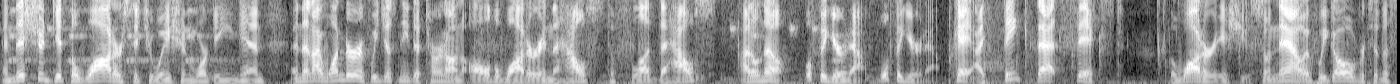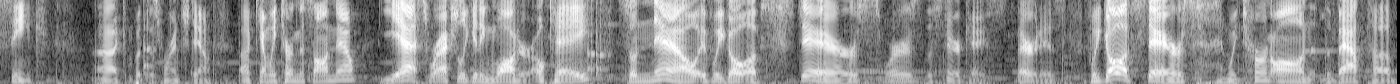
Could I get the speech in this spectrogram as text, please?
And this should get the water situation working again. And then I wonder if we just need to turn on all the water in the house to flood the house. I don't know. We'll figure it out. We'll figure it out. Okay, I think that fixed the water issue. So now if we go over to the sink, uh, I can put this wrench down. Uh, can we turn this on now? Yes, we're actually getting water. Okay, so now if we go upstairs, where's the staircase? There it is. If we go upstairs and we turn on the bathtub,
